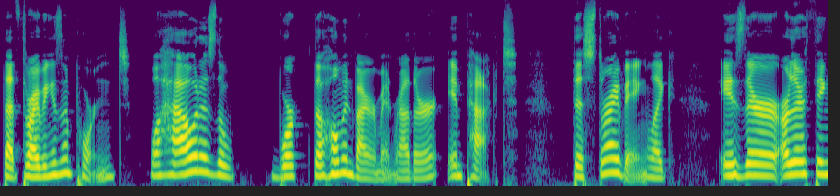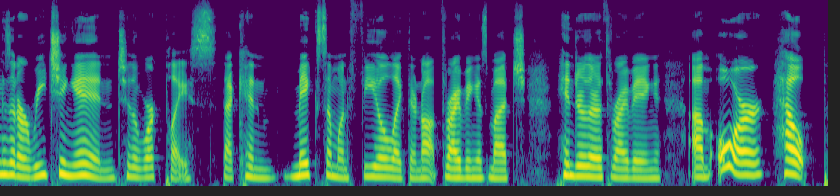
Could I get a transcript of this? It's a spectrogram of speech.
that thriving is important. Well, how does the work, the home environment rather, impact this thriving? Like, is there are there things that are reaching in to the workplace that can make someone feel like they're not thriving as much, hinder their thriving, um, or help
